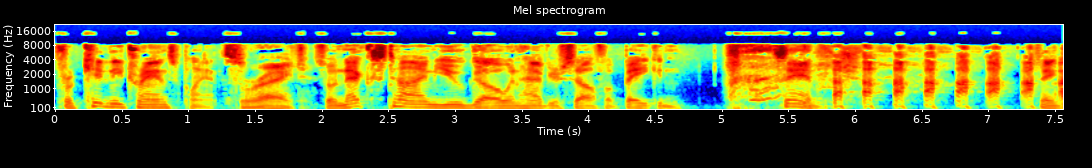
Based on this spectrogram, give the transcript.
for kidney transplants. Right. So next time you go and have yourself a bacon sandwich. I think,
